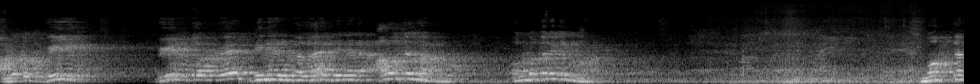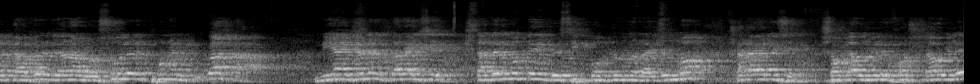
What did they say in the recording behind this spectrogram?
আমরা তো বীর বীর করবে দিনের বেলায় দিনের আলোতে মারব অন্ধকারে কেন মারব মক্কার কাফের যারা রসুলের খুনের পিপাসা নিয়ে এখানে তাদের মধ্যে এই বেসিক জন্য সকাল হইলে হইলে,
